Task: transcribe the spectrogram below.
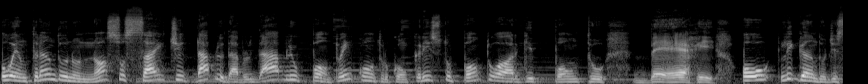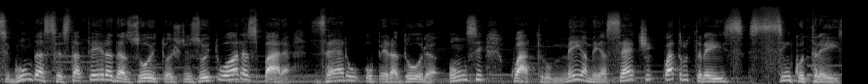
ou entrando no nosso site www.encontrocomcristo.org.br ou ligando de segunda a sexta-feira das 8 às 18 horas para 0 operadora 11 4667 4353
